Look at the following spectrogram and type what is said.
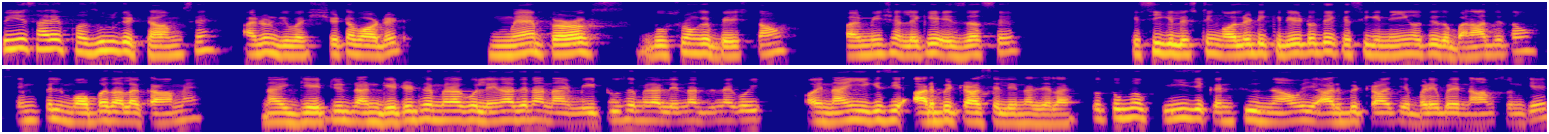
तो ये सारे फजूल के टर्म्स हैं। I don't give a shit about it मैं प्रोडक्ट्स दूसरों के बेचता हूँ। परमिशन लेके इज़्ज़त से। किसी की लिस्टिंग ऑलरेडी क्रिएट होती है, किसी की नहीं होती तो बना देता हूँ। सिंपल मोहब्बत वाला काम है। ना गेटेड अनगेटेड से मेरा कोई लेना देना, ना मी टू से मेरा लेना देना कोई, और ना ही ये किसी आर्बिट्राज से लेना देना। तो तुम लोग प्लीज़ ये कंफ्यूज ना हो, ये आर्बिट्राज ये बड़े बड़े नाम सुन के।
